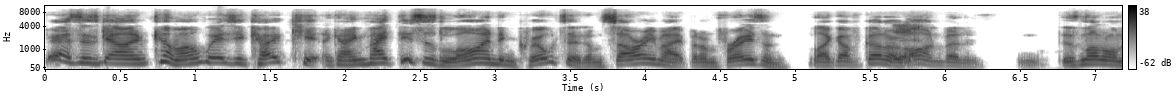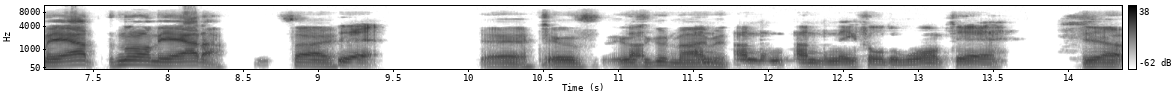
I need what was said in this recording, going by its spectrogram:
Baz is going, come on, where's your coat kit? I'm going, mate, this is lined and quilted. I'm sorry, mate, but I'm freezing. Like I've got it Yeah. on, but it's, not on the out, it's not on the outer. So Yeah. yeah, it was, it was a good moment. Un- under, underneath all the warmth, yeah. Yeah.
